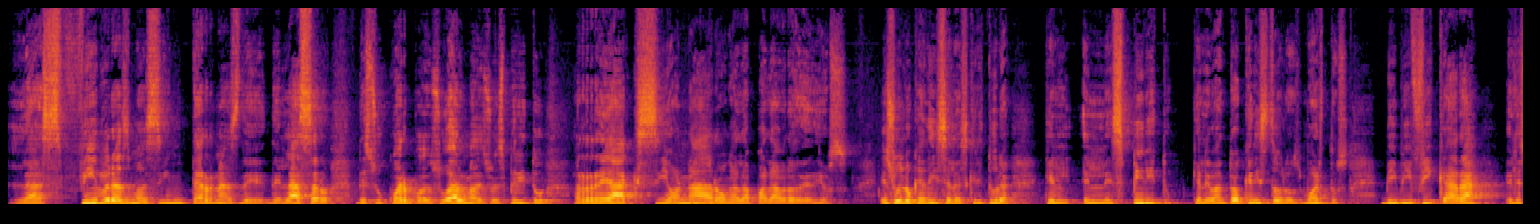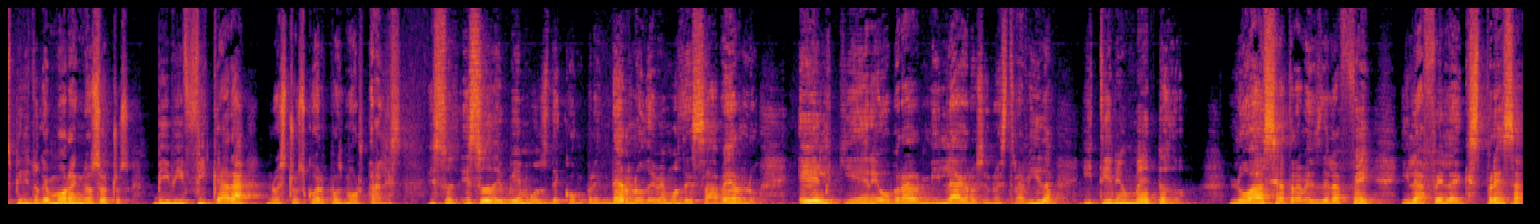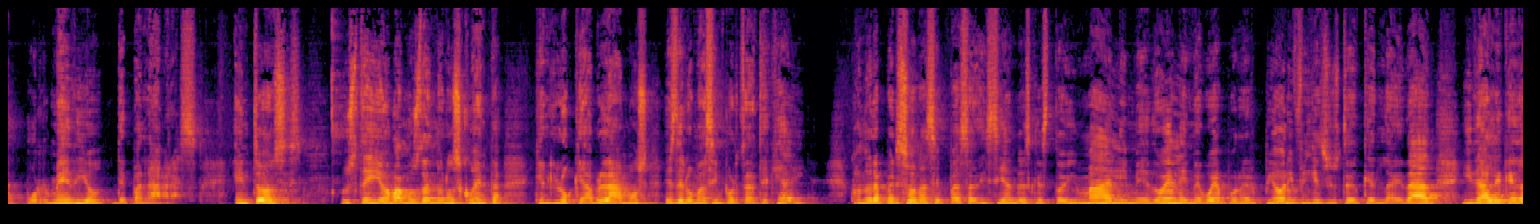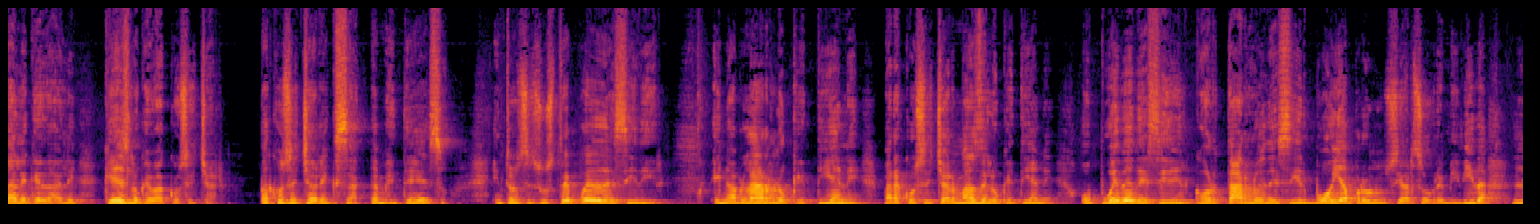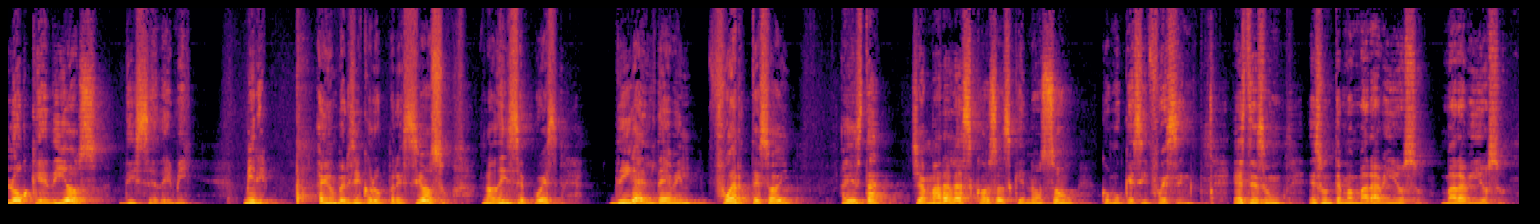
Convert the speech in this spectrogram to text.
las fibras más internas de, Lázaro, de su cuerpo, de su alma, de su espíritu, reaccionaron a la palabra de Dios. Eso es lo que dice la escritura, que el, espíritu que levantó a Cristo de los muertos vivificará, el espíritu que mora en nosotros, vivificará nuestros cuerpos mortales. Eso, eso debemos de comprenderlo, debemos de saberlo. Él quiere obrar milagros en nuestra vida y tiene un método lo hace a través de la fe y la fe la expresa por medio de palabras. Entonces, usted y yo vamos dándonos cuenta que lo que hablamos es de lo más importante que hay. Cuando la persona se pasa diciendo es que estoy mal y me duele y me voy a poner peor y fíjese usted que es la edad y dale que dale que dale, ¿qué es lo que va a cosechar? Va a cosechar exactamente eso. Entonces usted puede decidir en hablar lo que tiene para cosechar más de lo que tiene, o puede decidir cortarlo y decir, voy a pronunciar sobre mi vida lo que Dios dice de mí. Mire, hay un versículo precioso, no dice pues, diga el débil, fuerte soy. Ahí está, llamar a las cosas que no son como que si fuesen. Este es un, es un tema maravilloso, maravilloso.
